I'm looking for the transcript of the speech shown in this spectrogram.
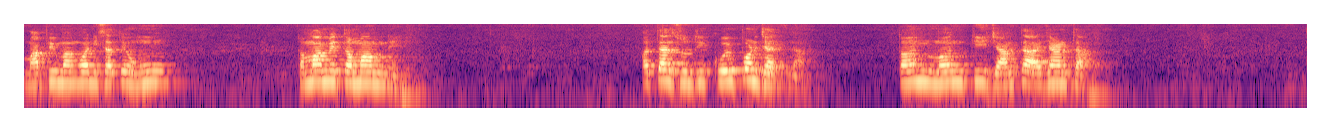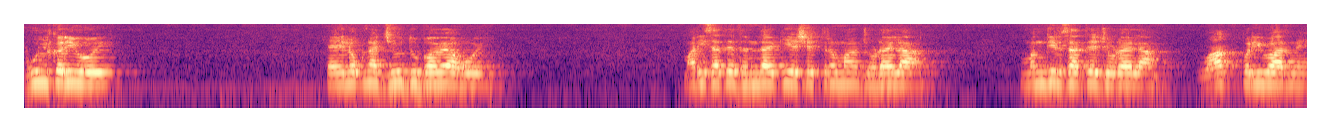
માફી માંગવાની સાથે હું તમામે તમામને અત્યાર સુધી કોઈ પણ જાતના તન મનથી જાણતા અજાણતા ભૂલ કરી હોય એ લોકોના જીવ દુભાવ્યા હોય મારી સાથે ધંધાકીય ક્ષેત્રમાં જોડાયેલા, મંદિર સાથે જોડાયેલા, વાઘ પરિવારને,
